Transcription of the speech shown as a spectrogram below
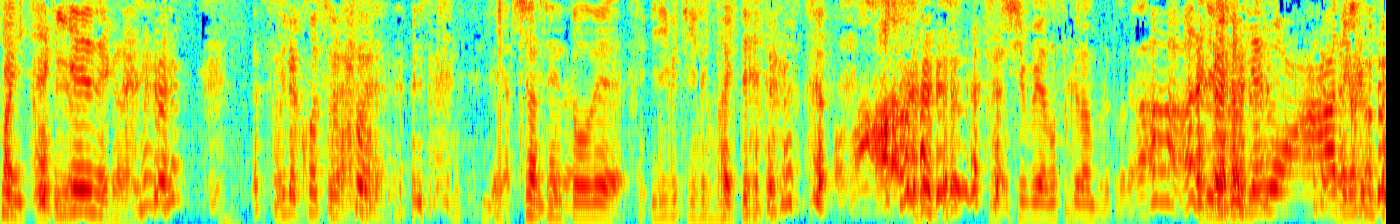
パニック起き逃るげれねえからみんな腰のいややっ私は先頭で入り口に先輩いて渋谷のスクランブルとかであーってうわーってかかった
